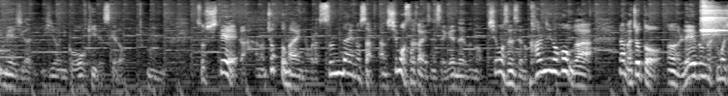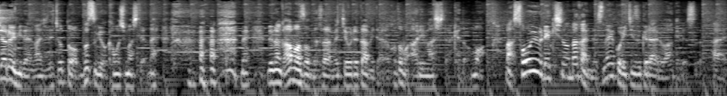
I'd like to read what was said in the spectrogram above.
イメージが非常にこう大きいですけど、うん、そしてあのちょっと前にほら寸大のさあの下坂井先生現代文の下先生の漢字の本がなんかちょっと、うん、例文が気持ち悪いみたいな感じでちょっと物議を醸しましたよね。ね。でなんかアマゾンでさめっちゃ売れたみたいなこともありましたけども。まあそういう歴史の中にですねこう位置づけられるわけです。はい。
